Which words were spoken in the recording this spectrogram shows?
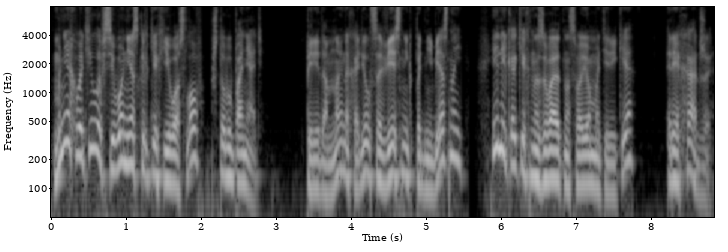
Мне хватило всего нескольких его слов, чтобы понять. Передо мной находился Вестник Поднебесной, или, как их называют на своем материке, Рехаджи.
